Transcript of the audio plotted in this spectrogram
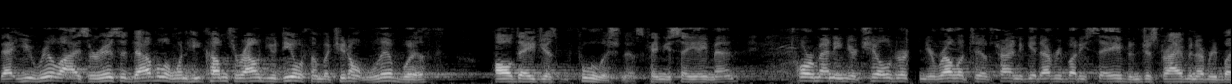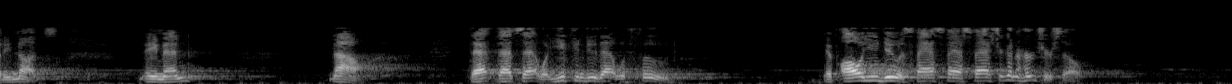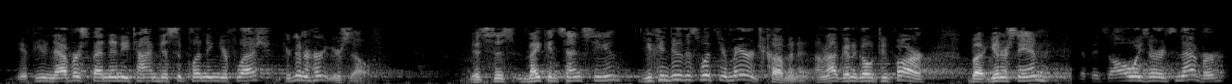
That you realize there is a devil and when he comes around you deal with him, but you don't live with All day just foolishness. Can you say amen? amen? Tormenting your children and your relatives, trying to get everybody saved and just driving everybody nuts. Amen? Now, that, that's that way. You can do that with food. If all you do is fast, fast, fast, you're going to hurt yourself. If you never spend any time disciplining your flesh, you're going to hurt yourself. It's this making sense to you? You can do this with your marriage covenant. I'm not going to go too far, but you understand? If it's always or it's never,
